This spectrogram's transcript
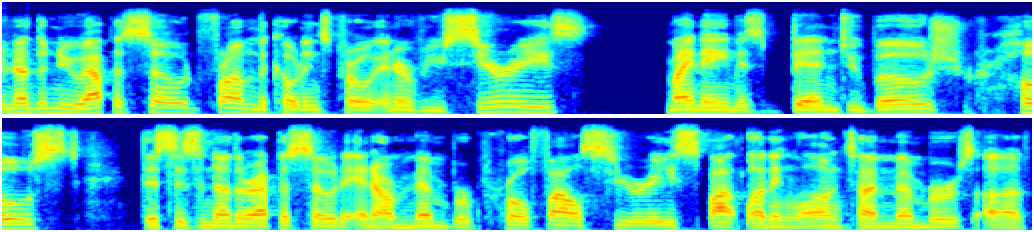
Another new episode from the Coatings Pro interview series. My name is Ben Dubose, host. This is another episode in our member profile series, spotlighting longtime members of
